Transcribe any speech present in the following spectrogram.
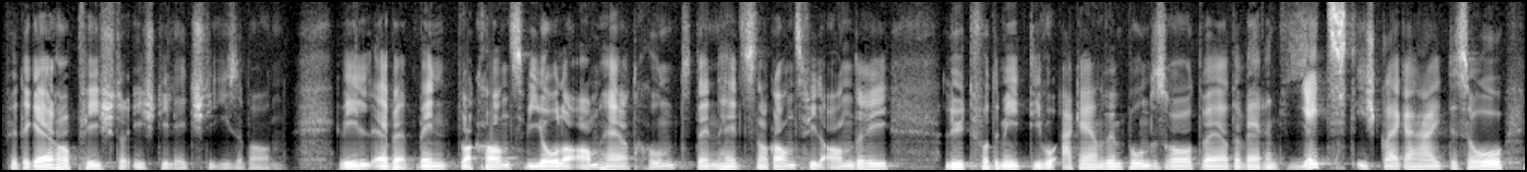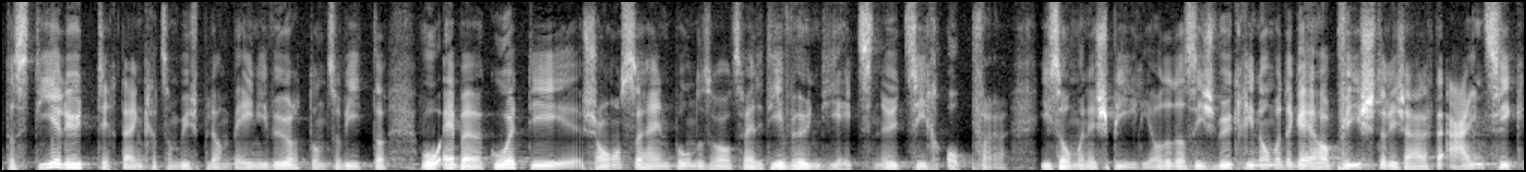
für den Gerhard Pfister ist die letzte Eisenbahn. Weil eben, wenn die Vakanz Viola am Herd kommt, dann hat es noch ganz viele andere Leute von der Mitte, die auch gerne Bundesrat werden während jetzt ist die Gelegenheit so, dass die Leute, ich denke zum Beispiel an Beni Würth und so weiter, die eben gute Chancen haben, Bundesrat zu werden, die wollen jetzt nicht sich opfern in so einem Spiel. Oder? Das ist wirklich nur der Gerhard Pfister ist eigentlich der Einzige,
